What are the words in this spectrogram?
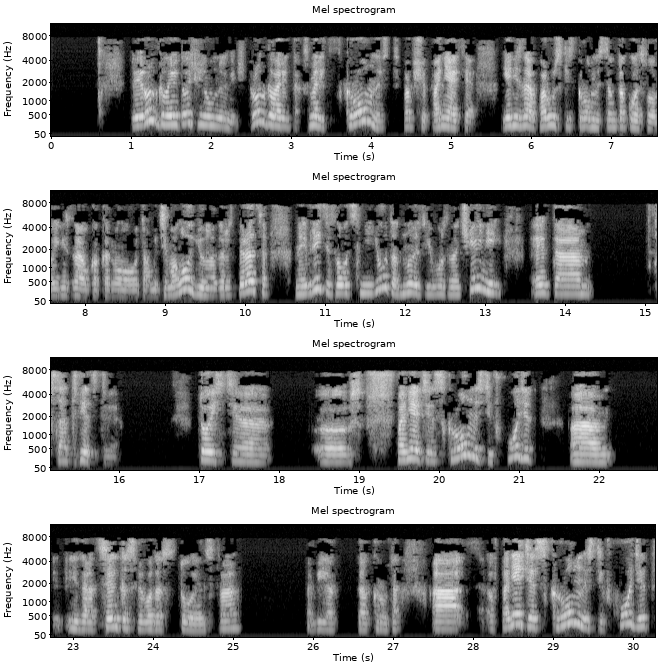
И Рут говорит очень умную вещь. Рут говорит так, смотрите, скромность, вообще понятие, я не знаю, по-русски скромность, оно такое слово, я не знаю, как оно, там, этимологию, надо разбираться. На иврите слово сньют, одно из его значений, это соответствие. То есть э, э, в понятие скромности входит э, недооценка своего достоинства, объект, да, круто. А в понятие скромности входит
